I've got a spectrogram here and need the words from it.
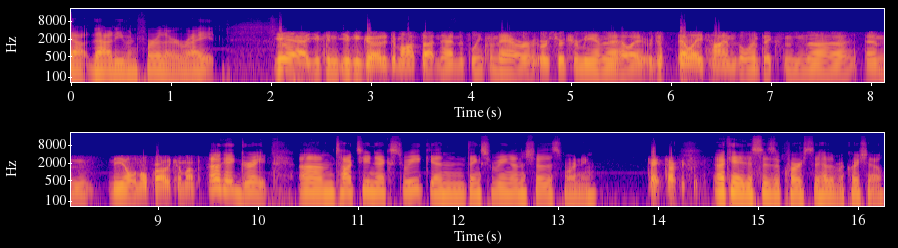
out, that even further, right? Yeah, you can you can go to demause.net and it's linked from there, or, or search for me in the LA or just LA Times Olympics and uh, and Neil, and it'll probably come up. Okay, great. Um, talk to you next week, and thanks for being on the show this morning. Okay, talk next week. Okay, this is, of course, the Heather McCoy Show.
